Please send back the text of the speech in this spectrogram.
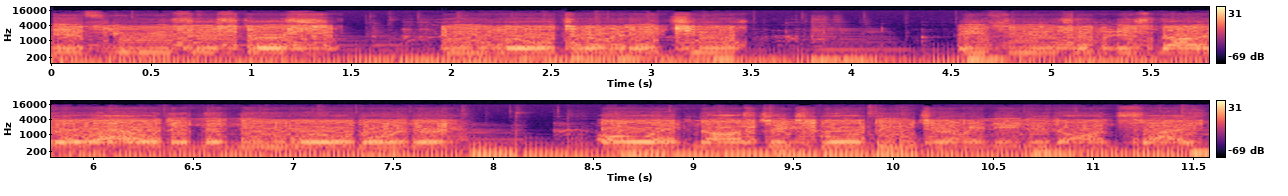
If you resist us, we will terminate you. Atheism is not allowed in the New World Order. All agnostics will be terminated on sight.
